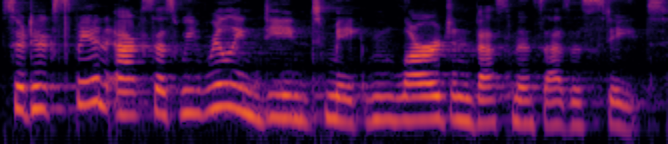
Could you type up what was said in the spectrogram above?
So to expand access, we really need to make large investments as a state.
